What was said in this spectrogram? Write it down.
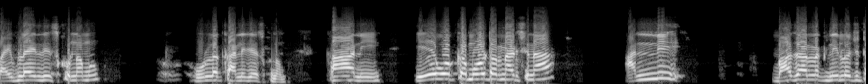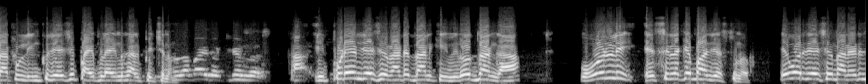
పైప్ లైన్ తీసుకున్నాము. ఊళ్ళకి అన్ని చేసుకున్నాం. కానీ ఏ ఒక్క మోటార్ నడిచినా అన్ని బజార్లకు నీళ్ళు వచ్చేటట్లు లింక్ చేసి పైప్ లైన్ కల్పించినాం. ఇప్పుడేం చేసినారు అంటే దానికి విరుద్ధంగా ఓన్లీ ఎస్సీలకే బంద్ చేస్తున్నారు. ఎవరు చేసిండ్రు అనేది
